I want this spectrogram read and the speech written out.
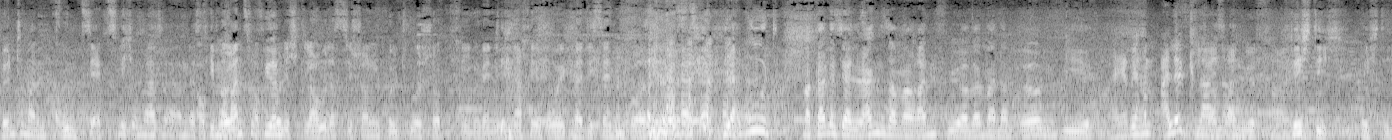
könnte man grundsätzlich, um das, an das Thema Obwohl, ranzuführen. obwohl ich glaube, dass die schon einen Kulturschock kriegen, wenn ihnen nach Heroica Descent vorsetzt. ja gut, man kann es ja langsamer ranführen, wenn man dann irgendwie... Naja, wir haben alle klein angefangen. Richtig, richtig.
